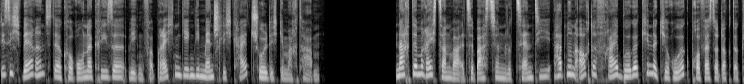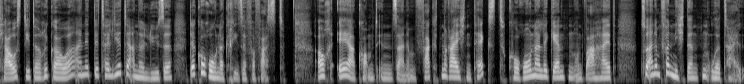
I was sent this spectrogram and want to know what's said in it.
die sich während der Corona-Krise wegen Verbrechen gegen die Menschlichkeit schuldig gemacht haben. Nach dem Rechtsanwalt Sebastian Lucenti hat nun auch der Freiburger Kinderchirurg Professor Dr. Klaus-Dieter Rückauer eine detaillierte Analyse der Corona-Krise verfasst. Auch er kommt in seinem faktenreichen Text Corona-Legenden und Wahrheit zu einem vernichtenden Urteil.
